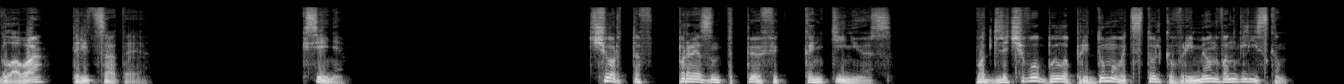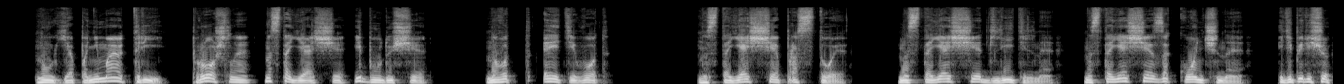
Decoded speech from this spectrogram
Глава 30. Ксения. Чертов present perfect continuous. Вот для чего было придумывать столько времен в английском? Ну, я понимаю три. Прошлое, настоящее и будущее. Но вот эти вот. Настоящее простое, настоящее длительное, настоящее законченное и теперь еще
